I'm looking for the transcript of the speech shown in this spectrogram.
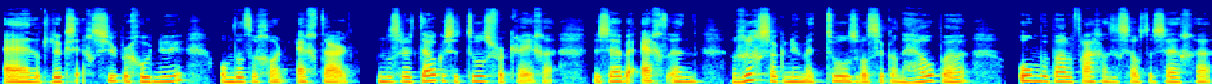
En dat lukt ze echt super goed nu, omdat we gewoon echt daar omdat ze er telkens de tools voor kregen. Dus ze hebben echt een rugzak nu met tools wat ze kan helpen om bepaalde vragen aan zichzelf te, zeggen,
